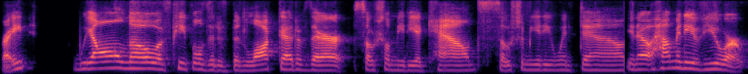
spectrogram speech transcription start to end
right? We all know of people that have been locked out of their social media accounts, social media went down. You know, how many of you are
